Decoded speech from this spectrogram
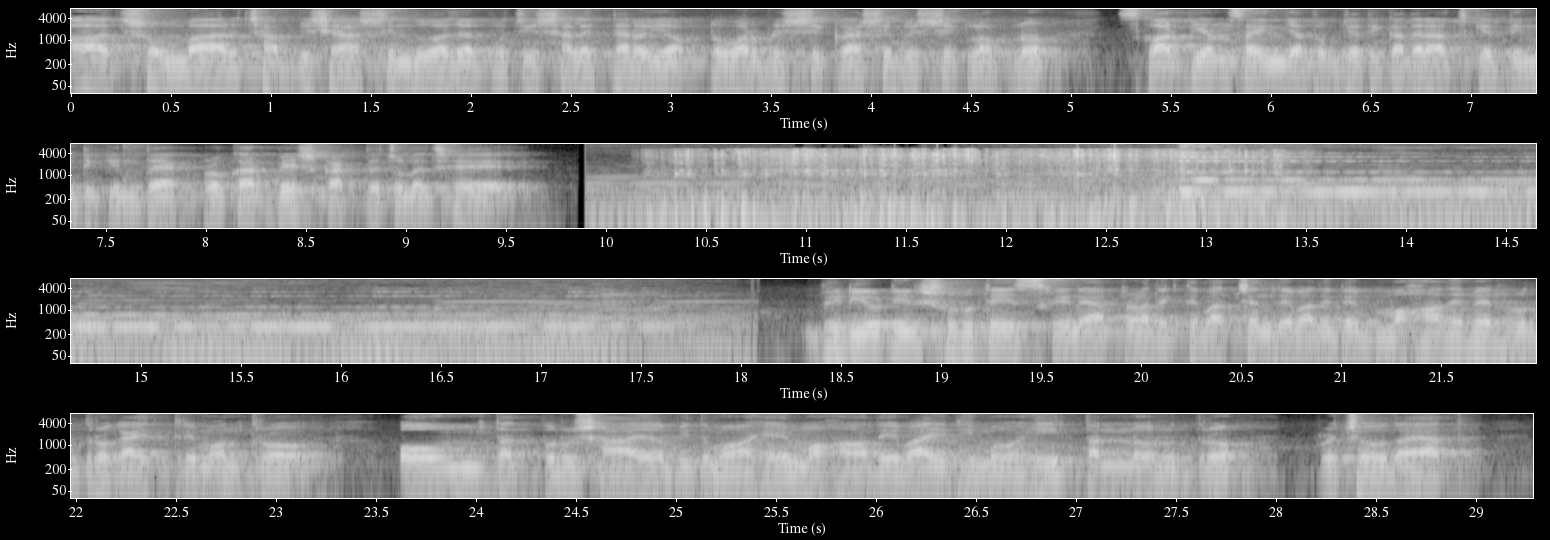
আজ সোমবার ছাব্বিশে আশ্বিন দু হাজার পঁচিশ সালের তেরোই অক্টোবর বৃশ্চিক রাশি, বৃশ্চিক লগ্ন। স্করপিয়ান সাইন জাতক জাতিকাদের আজকের দিনটি কিন্তু এক প্রকার বেশ কাটতে চলেছে। ভিডিওটির শুরুতেই স্ক্রিনে আপনারা দেখতে পাচ্ছেন দেবাদিদেব মহাদেবের রুদ্র গায়ত্রী মন্ত্র। ওম তৎপুরুষায় বিদমহে মহাদেবায় ধীমহি তন্ন রুদ্র প্রচোদয়াত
